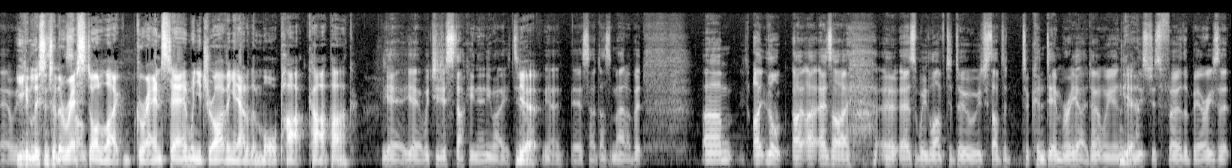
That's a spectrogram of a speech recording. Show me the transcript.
yeah you can listen to the rest song. on like grandstand when you're driving out of the Moore Park car park. Yeah, yeah, which you're just stuck in anyway. to- Yeah. you know, yeah. So it doesn't matter. But um, I, look, I, I, as I uh, as we love to do, we just love to, to condemn Rio, don't we? And, Yeah. and this just further buries it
